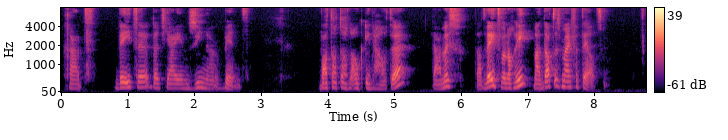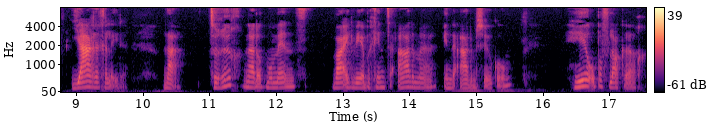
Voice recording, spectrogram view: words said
gaat weten dat jij een ziener bent. Wat dat dan ook inhoudt, hè? Dames, dat weten we nog niet, maar dat is mij verteld. Jaren geleden. Nou, terug naar dat moment waar ik weer begin te ademen in de ademcirkel. Heel oppervlakkig.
